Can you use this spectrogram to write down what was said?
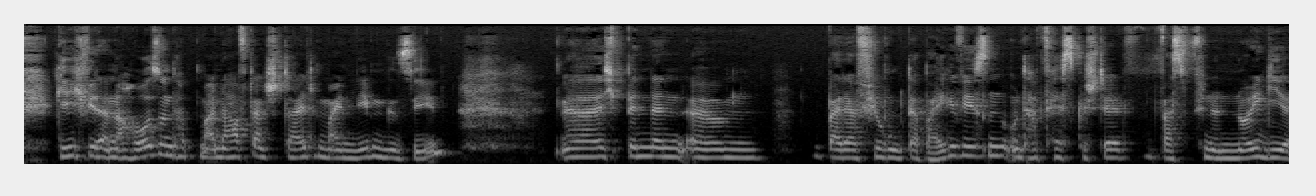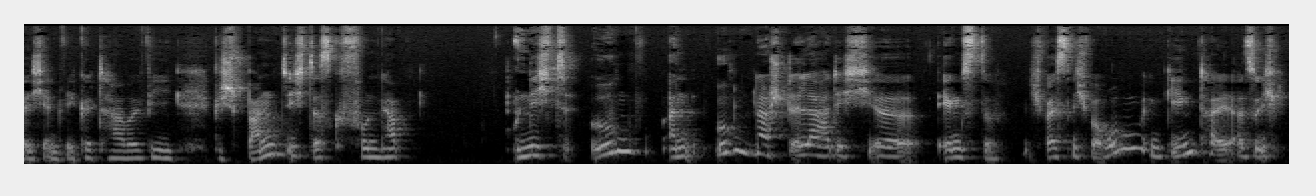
gehe ich wieder nach Hause und habe meine Haftanstalt in meinem Leben gesehen. Äh, ich bin dann ähm, bei der Führung dabei gewesen und habe festgestellt, was für eine Neugier ich entwickelt habe, wie, wie spannend ich das gefunden habe und nicht irgend, an irgendeiner Stelle hatte ich äh, Ängste. Ich weiß nicht warum, im Gegenteil. Also ich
